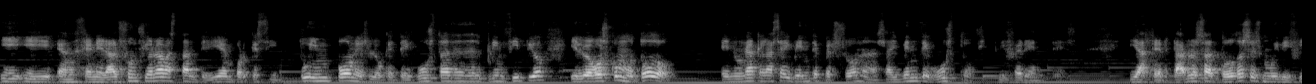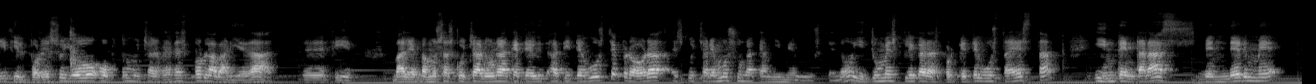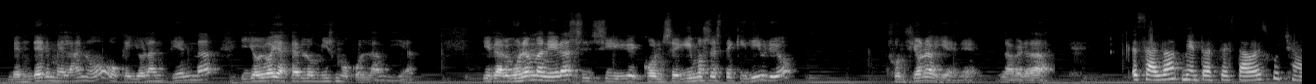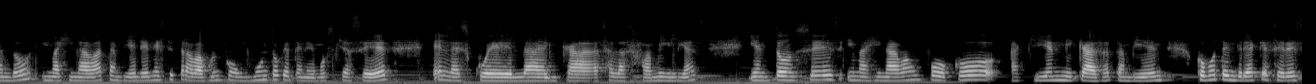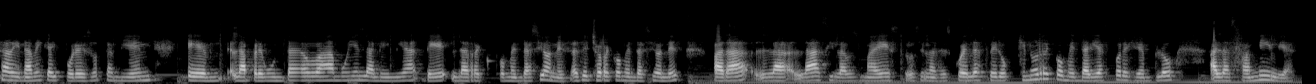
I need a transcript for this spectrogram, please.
Y, en general funciona bastante bien, porque si tú impones lo que te gusta desde el principio, y luego es como todo, en una clase hay 20 personas, hay 20 gustos diferentes, y acertarlos a todos es muy difícil, por eso yo opto muchas veces por la variedad, de decir, vale, vamos a escuchar una que a ti te guste, pero ahora escucharemos una que a mí me guste, ¿no? Y tú me explicarás por qué te gusta esta, intentarás venderme vendérmela, ¿no? O que yo la entienda y yo voy a hacer lo mismo con la mía. Y de alguna manera, si, conseguimos este equilibrio, funciona bien, ¿eh? La verdad. Salva, mientras te estaba escuchando, imaginaba también en este trabajo en conjunto que tenemos que hacer en la escuela, en casa, las familias, y entonces imaginaba un poco aquí en mi casa también cómo tendría que ser esa dinámica y por eso también em, la pregunta va muy en la línea de las recomendaciones. Has hecho recomendaciones para las y los maestros en las escuelas, pero ¿qué nos recomendarías, por ejemplo, a las familias?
